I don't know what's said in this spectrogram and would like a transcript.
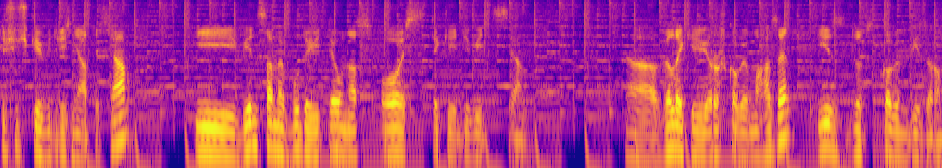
трішечки відрізнятися. І він саме буде йти у нас ось такий, дивіться, е, великий рожковий магазин із додатковим візором.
